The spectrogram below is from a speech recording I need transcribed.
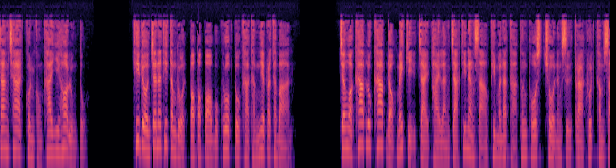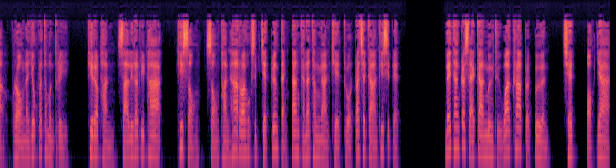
สร้างชาติคนของค่ายยี่ห้อลุงตู่ที่โดนเจ้าหน้าที่ตำรวจปปปบุกรวบตัวคาทำเนียบรัฐบาล จังหวะคาบลูกคาบดอกไม่กี่ใจภายหลังจากที่นางสาวพิมนัฐฐาเพิ่งโพสต์โชว์หนังสือตราครุฑคำสั่งรองนายกรัฐมนตรีพิรพันธ์สาลีรัตวิภาคที่ 2 2567 เรื่องแต่งตั้งคณะทำงานเขตตรวจราชการที่ 11 ในทางกระแสการเมืองถือว่าคราบเปรอะเปื้อน เช็ด ออกยาก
